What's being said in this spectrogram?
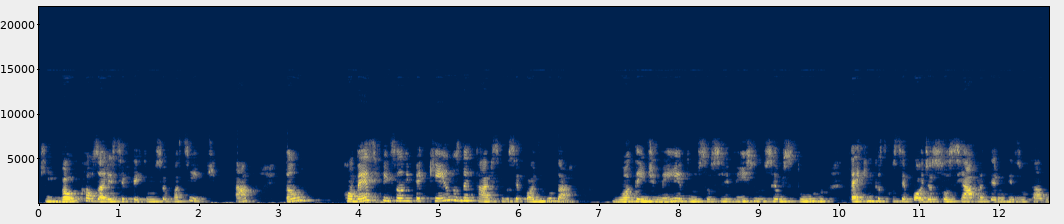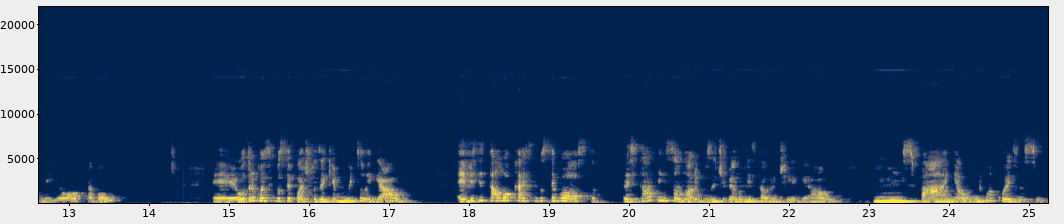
que vão causar esse efeito no seu paciente, tá? Então, comece pensando em pequenos detalhes que você pode mudar. No atendimento, no seu serviço, no seu estudo, técnicas que você pode associar para ter um resultado melhor, tá bom? É, outra coisa que você pode fazer que é muito legal é visitar locais que você gosta. Prestar atenção na hora que você estiver num restaurante legal, em um spa, em alguma coisa assim.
